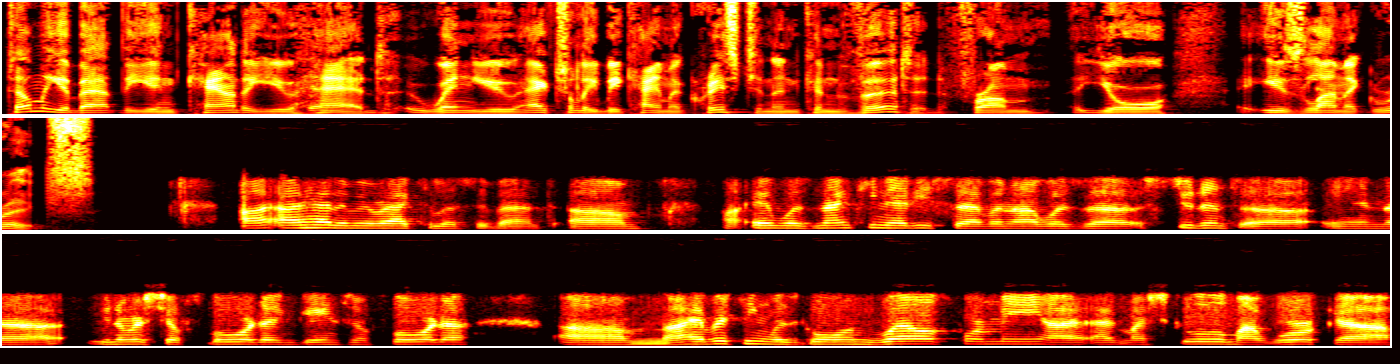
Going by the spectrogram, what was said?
Tell me about the encounter you yeah. had when you actually became a Christian and converted from your Islamic roots. I, I had a miraculous event. Um, uh, it was 1987. I was a student uh, in uh, University of Florida in Gainesville, Florida um, everything was going well for me I, at my school, my work, uh,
